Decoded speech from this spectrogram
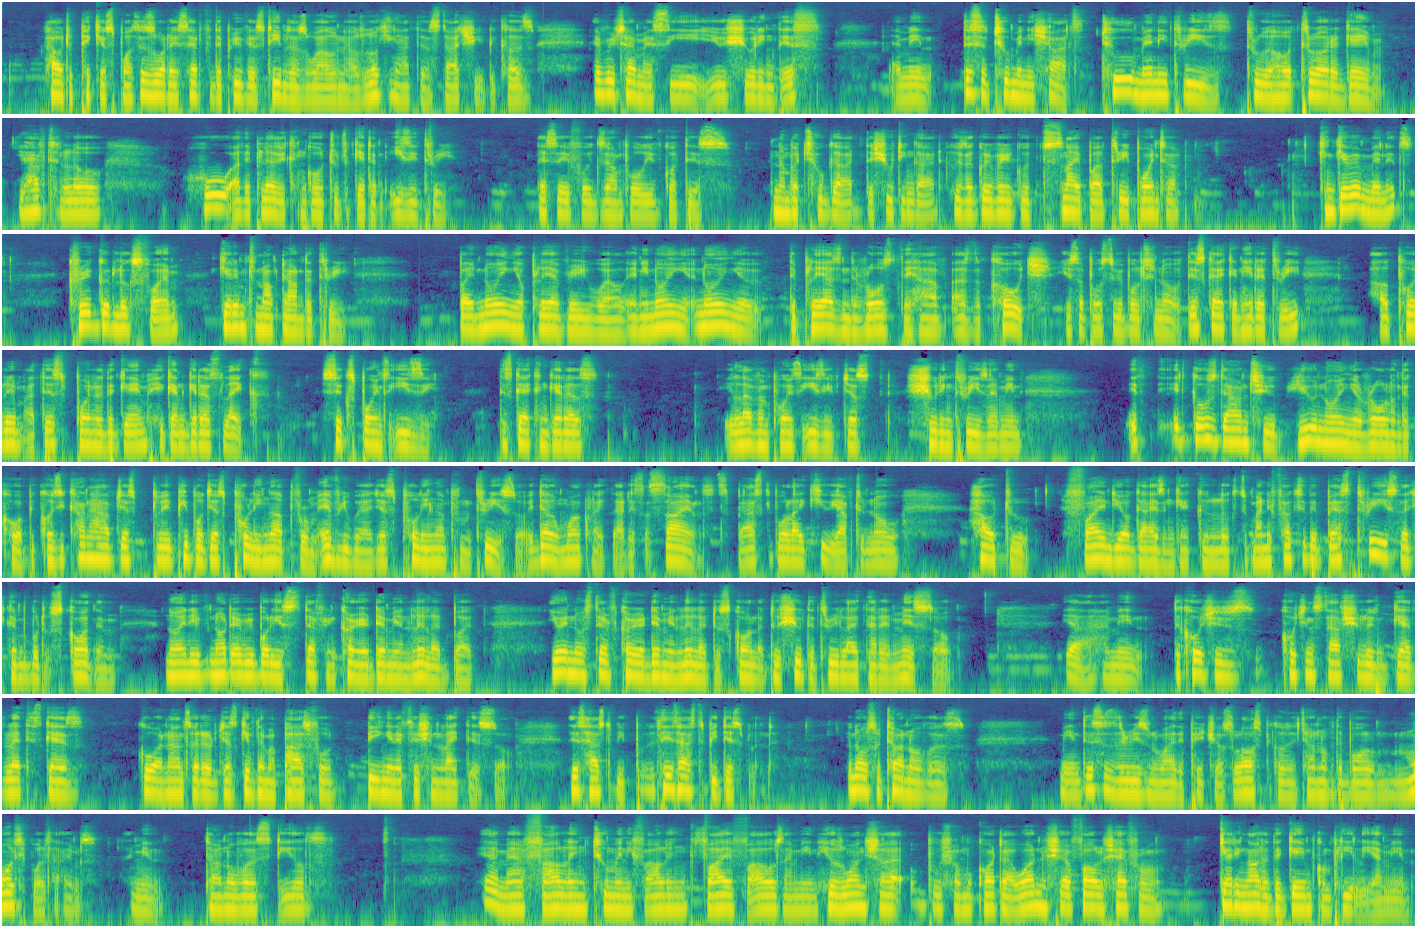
how to pick your spots. This is what I said for the previous teams as well when I was looking at the stat sheet because every time I see you shooting this, I mean, this is too many shots, too many threes through throughout throughout a game. You have to know who are the players you can go to to get an easy three let's say for example you've got this number two guard the shooting guard who's a very very good sniper three pointer can give him minutes create good looks for him get him to knock down the three by knowing your player very well and knowing knowing your the players and the roles they have as the coach, you're supposed to be able to know this guy can hit a three. I'll put him at this point of the game. He can get us like six points easy. This guy can get us 11 points easy just shooting threes. I mean, it it goes down to you knowing your role on the court because you can't have just people just pulling up from everywhere, just pulling up from threes. So it doesn't work like that. It's a science. It's basketball IQ. You have to know how to find your guys and get good looks to manufacture the best threes so that you can be able to score them. No, not everybody is Stephen Curry or Damian Lillard, but you ain't no Steph Curry or Damian Lillard to score to shoot the three like that and miss. So yeah, I mean the coaches coaching staff shouldn't get let these guys go unanswered or just give them a pass for being inefficient like this. So this has to be this has to be disciplined, and also turnovers. I mean, this is the reason why the Patriots lost because they turned over the ball multiple times. I mean, turnovers, steals. Yeah, man, fouling, too many fouling, five fouls. I mean, he was one shot, Bush Wamukota, one shot, foul shy from getting out of the game completely. I mean,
